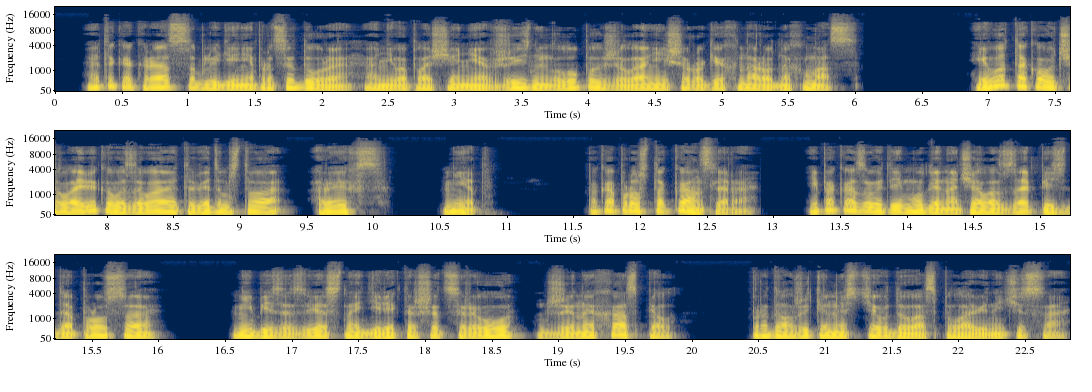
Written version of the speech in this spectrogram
– это как раз соблюдение процедуры, а не воплощение в жизнь глупых желаний широких народных масс. И вот такого человека вызывают ведомство Рейхс... Нет, пока просто канцлера, и показывает ему для начала запись допроса небезызвестной директорши ЦРУ Джины Хаспел – продолжительностью в два с половиной часа.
